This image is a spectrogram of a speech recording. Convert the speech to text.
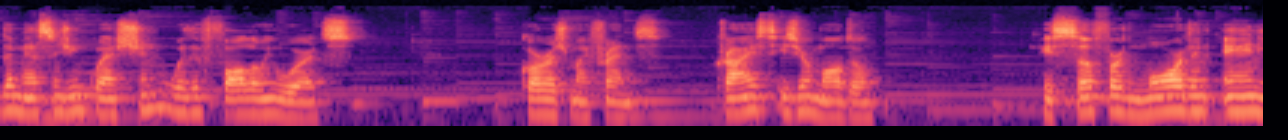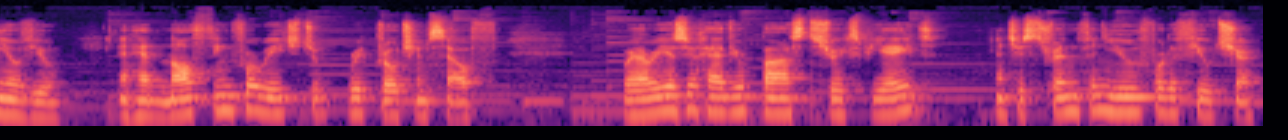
the message in question with the following words Courage, my friends, Christ is your model. He suffered more than any of you and had nothing for which to reproach himself whereas you have your past to expiate and to strengthen you for the future.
